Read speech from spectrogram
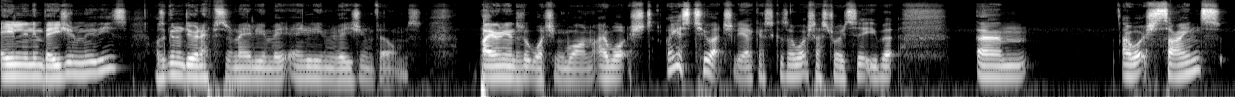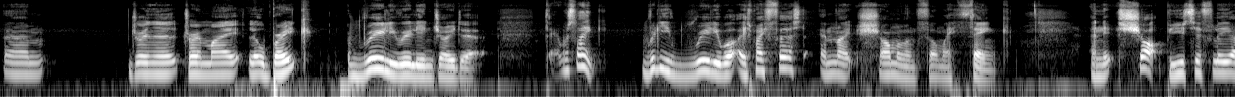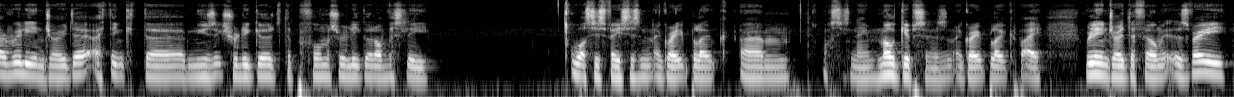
alien invasion movies. I was going to do an episode on alien alien invasion films, but I only ended up watching one. I watched, I guess two actually. I guess because I watched Asteroid City, but um, I watched Signs um, during the during my little break. Really, really enjoyed it. It was like really, really well. It's my first M Night Shyamalan film, I think, and it's shot beautifully. I really enjoyed it. I think the music's really good. The performance really good. Obviously, what's his face isn't a great bloke. Um, what's his name? Mel Gibson isn't a great bloke, but I really enjoyed the film. It was very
